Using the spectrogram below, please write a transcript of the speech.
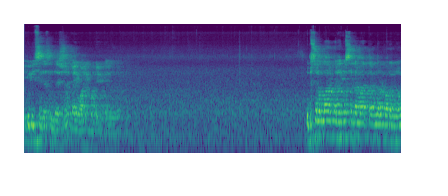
ഇബിലീസിന്റെ സന്ദേശവും കൈമാറിക്കൊണ്ടിരിക്കുന്നുണ്ട്. നബിസല്ലാഹു അലൈഹി വസല്ലമ തങ്ങൾ പറഞ്ഞു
